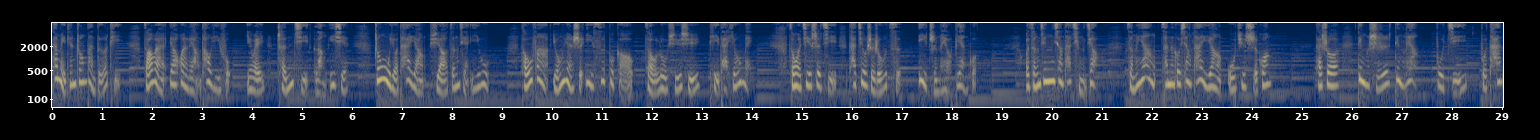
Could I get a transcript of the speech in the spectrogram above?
他每天装扮得体，早晚要换两套衣服，因为晨起冷一些，中午有太阳需要增减衣物。头发永远是一丝不苟，走路徐徐，体态优美。从我记事起，他就是如此，一直没有变过。我曾经向他请教，怎么样才能够像他一样无惧时光？他说：“定时定量，不急不贪，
